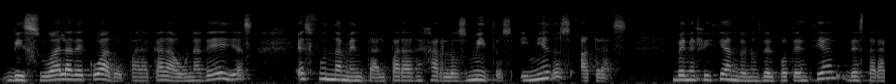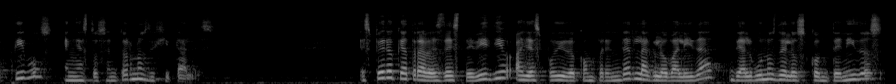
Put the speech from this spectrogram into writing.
visual adecuado para cada una de ellas es fundamental para dejar los mitos y miedos atrás, beneficiándonos del potencial de estar activos en estos entornos digitales. Espero que a través de este vídeo hayas podido comprender la globalidad de algunos de los contenidos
